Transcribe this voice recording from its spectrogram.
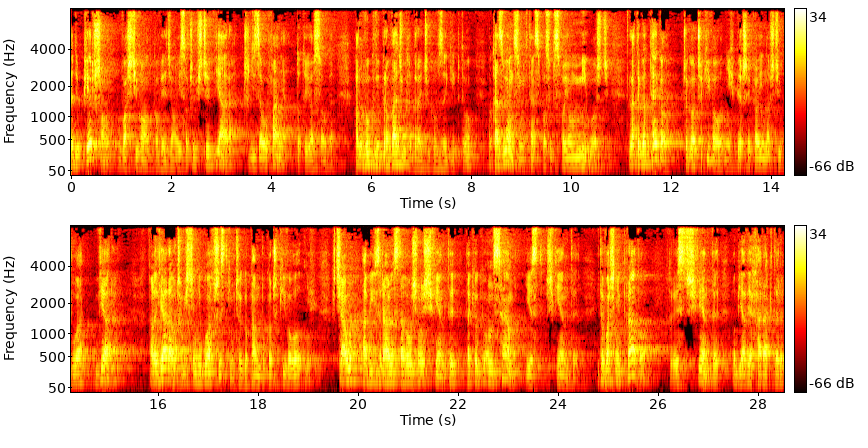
wtedy pierwszą właściwą odpowiedzią jest oczywiście wiara, czyli zaufanie do tej osoby. Pan Bóg wyprowadził Hebrajczyków z Egiptu, okazując im w ten sposób swoją miłość, dlatego tego, czego oczekiwał od nich w pierwszej kolejności, była wiara. Ale wiara oczywiście nie była wszystkim, czego Pan Bóg oczekiwał od nich. Chciał, aby Izrael stawał się święty, tak jak on sam jest święty. I to właśnie prawo, które jest święte, objawia charakter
